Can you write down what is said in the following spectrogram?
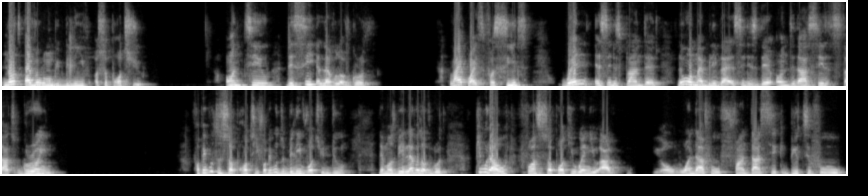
not everyone will believe or support you until they see a level of growth. Likewise, for seeds, when a seed is planted, no one might believe that a seed is there until that seed starts growing. For people to support you, for people to believe what you do, there must be a level of growth. People that will first support you when you have your wonderful, fantastic, beautiful,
